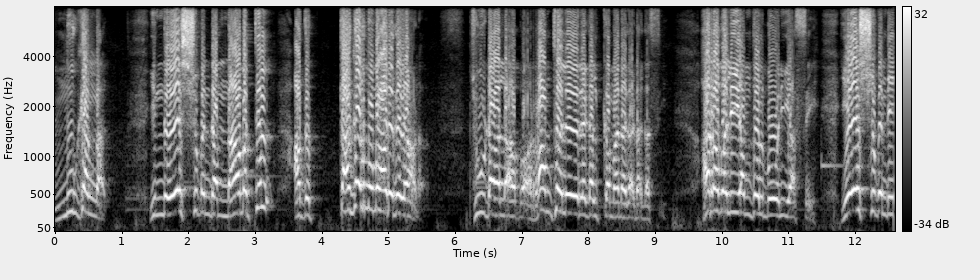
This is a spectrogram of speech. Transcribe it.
മുഖങ്ങൾ ഇന്ന് യേശുവിന്റെ നാമത്തിൽ അത് തകർന്നു മാറുകയാണ്. യേശുവിന്റെ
